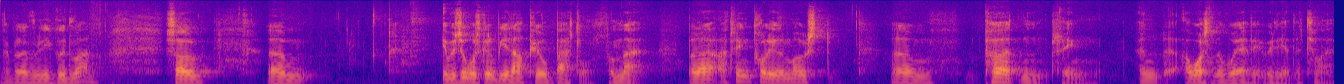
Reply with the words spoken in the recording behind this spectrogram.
They've had a really good run. So. Um, it was always going to be an uphill battle from that. But I, I think probably the most um, pertinent thing, and I wasn't aware of it really at the time,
